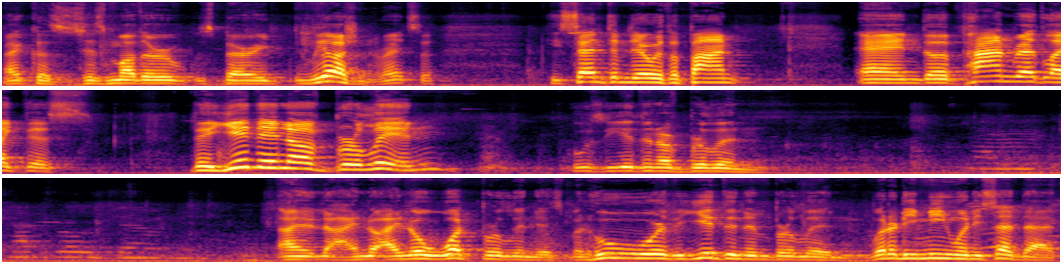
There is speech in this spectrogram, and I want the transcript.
Right, because his mother was buried in Liozhna, right? So he sent him there with a pan, and the pan read like this: The Yidden of Berlin, who's the Yidden of Berlin? Capital of Germany. I, I, know, I know what Berlin is, but who were the Yidden in Berlin? What did he mean when he said that?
